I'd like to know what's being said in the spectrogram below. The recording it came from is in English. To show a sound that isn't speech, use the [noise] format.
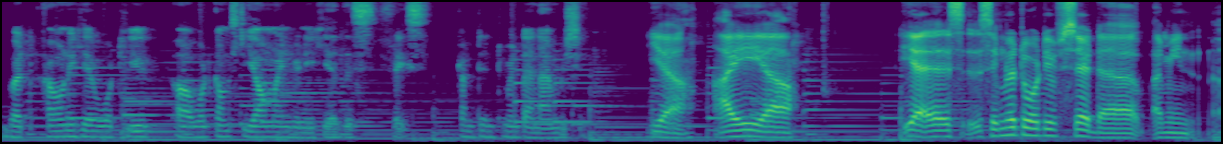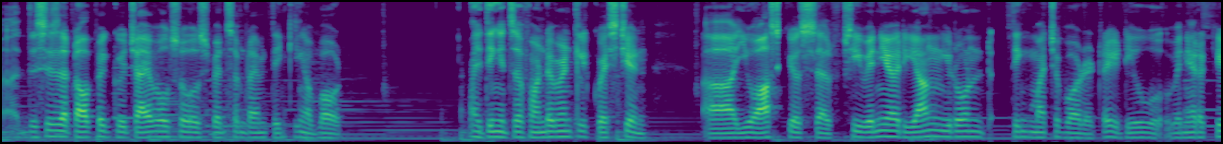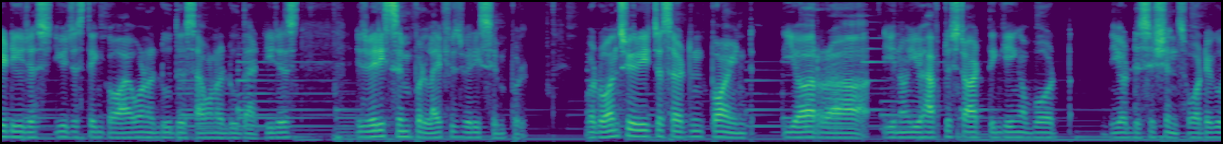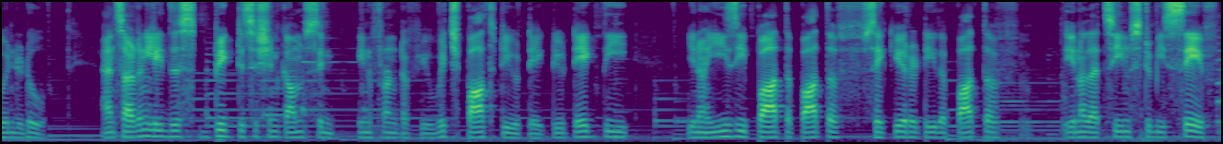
but I want to hear what you uh, what comes to your mind when you hear this phrase, contentment and ambition. Yeah, I. Uh, yeah, similar to what you've said. Uh, I mean, uh, this is a topic which I've also spent some time thinking about. I think it's a fundamental question. Uh, you ask yourself. See, when you're young, you don't think much about it, right? You, when you're a kid, you just you just think, oh, I want to do this, I want to do that. You just, it's very simple. Life is very simple. But once you reach a certain point, you're, uh, you know, you have to start thinking about your decisions, what you're going to do. And suddenly this big decision comes in in front of you. Which path do you take? Do you take the you know easy path the path of security the path of you know that seems to be safe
